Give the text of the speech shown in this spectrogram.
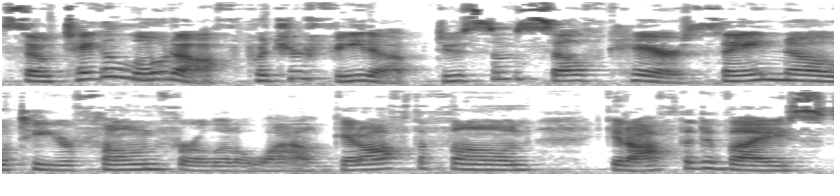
So take a load off, put your feet up, do some self-care, say no to your phone for a little while, get off the phone, get off the device,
